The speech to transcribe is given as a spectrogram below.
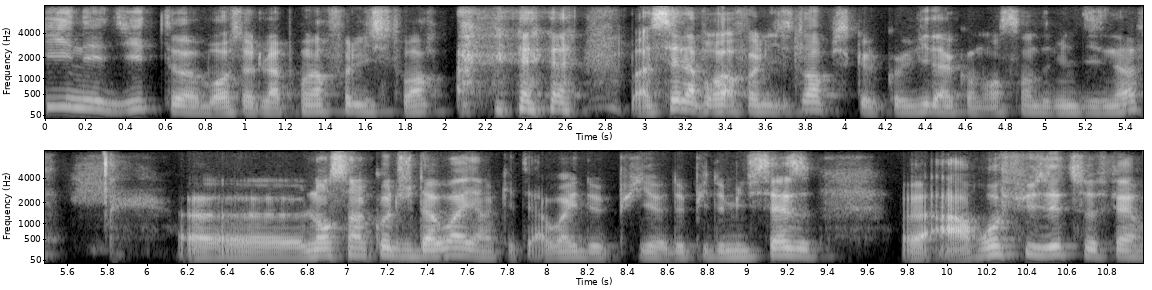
inédite. Bon, c'est la première fois de l'histoire. bah, c'est la première fois de l'histoire puisque le Covid a commencé en 2019. Euh, l'ancien coach d'Hawaï, hein, qui était à Hawaï depuis, euh, depuis 2016, a refusé de se faire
